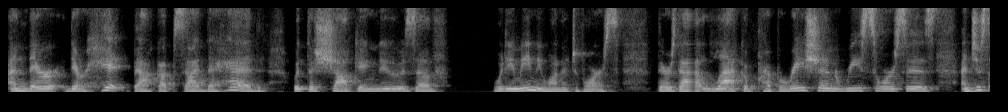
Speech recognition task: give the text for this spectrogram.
and they're they're hit back upside the head with the shocking news of what do you mean you want a divorce there's that lack of preparation resources and just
